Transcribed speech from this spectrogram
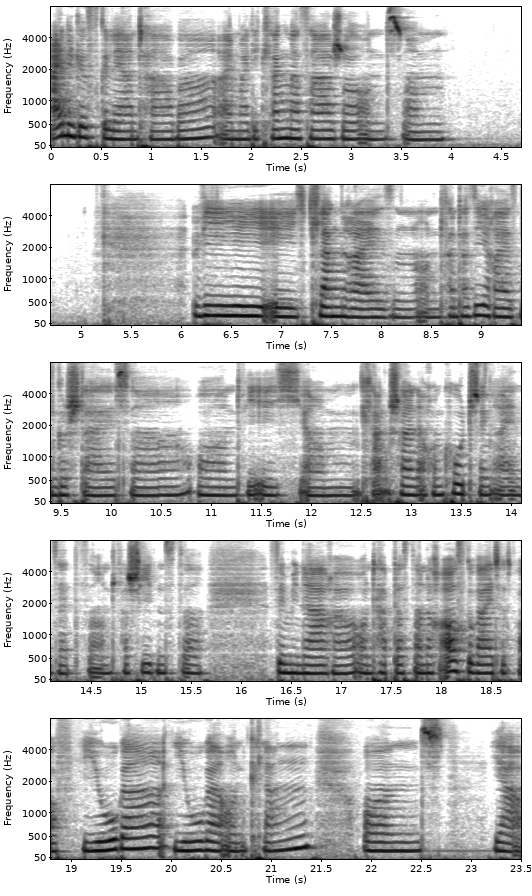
einiges gelernt habe. Einmal die Klangmassage und ähm, wie ich Klangreisen und Fantasiereisen gestalte und wie ich ähm, Klangschalen auch im Coaching einsetze und verschiedenste Seminare und habe das dann noch ausgeweitet auf Yoga, Yoga und Klang und ja,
